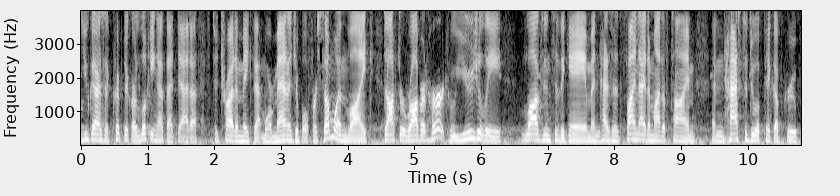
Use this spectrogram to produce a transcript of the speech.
you guys at Cryptic are looking at that data to try to make that more manageable for someone like Dr. Robert Hurt, who usually logs into the game and has a finite amount of time and has to do a pickup group,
